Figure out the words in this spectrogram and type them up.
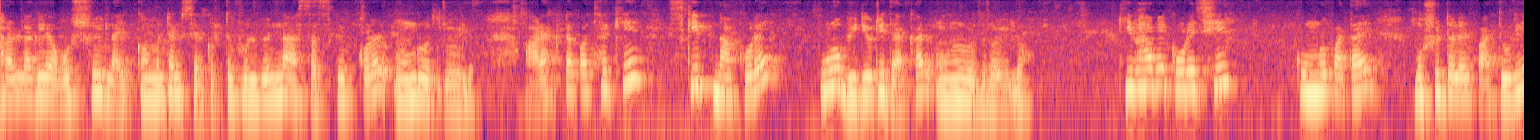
ভালো লাগলে অবশ্যই লাইক কমেন্ট অ্যান্ড শেয়ার করতে ভুলবেন না। আর সাবস্ক্রাইব করার অনুরোধ রইল। আর একটা কথা কি স্কিপ না করে পুরো ভিডিওটি দেখার অনুরোধ রইল। কীভাবে করেছি কুমড়ো পাতায় মুসুর ডালের পাতুরি?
